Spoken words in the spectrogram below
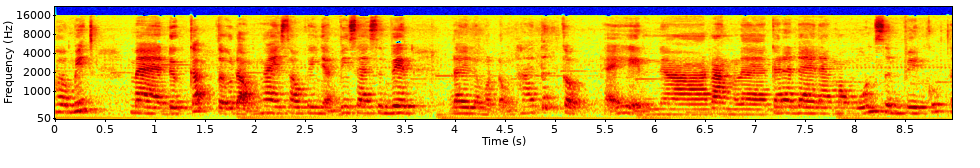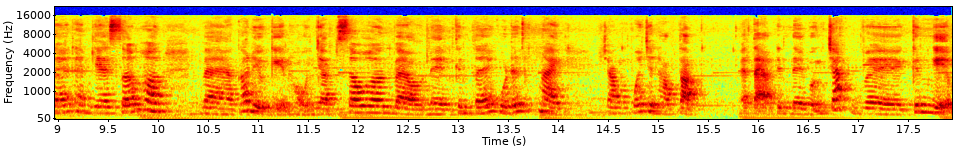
permit mà được cấp tự động ngay sau khi nhận visa sinh viên. Đây là một động thái tích cực thể hiện à, rằng là Canada đang mong muốn sinh viên quốc tế tham gia sớm hơn và có điều kiện hội nhập sâu hơn vào nền kinh tế của đất nước này trong quá trình học tập, để tạo tiền đề vững chắc về kinh nghiệm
